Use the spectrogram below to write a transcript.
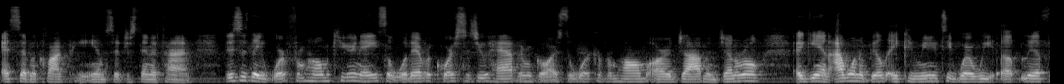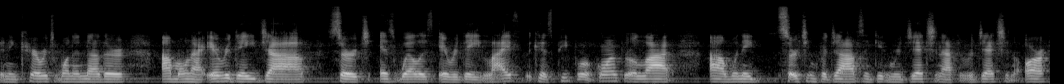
at 7 o'clock p.m. Central Standard Time. This is a work from home Q&A, so whatever questions you have in regards to working from home or a job in general, again, I want to build a community where we uplift and encourage one another um, on our everyday job search as well as everyday life because people are going through a lot uh, when they searching for jobs and getting rejection after rejection, or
